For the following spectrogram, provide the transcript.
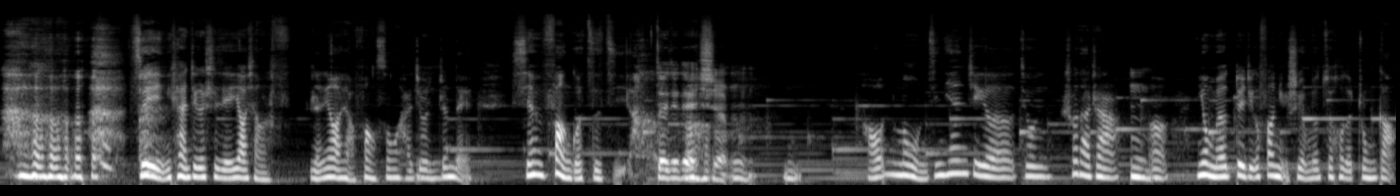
所以你看，这个世界要想人要想放松，还就真得先放过自己啊。对对对，是，嗯嗯。好，那么我们今天这个就说到这儿。嗯嗯，你有没有对这个方女士有没有最后的忠告？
